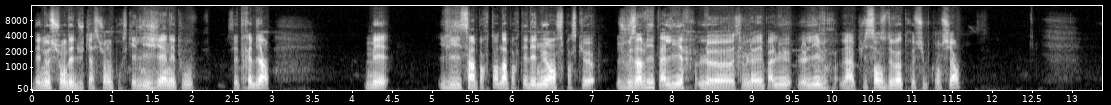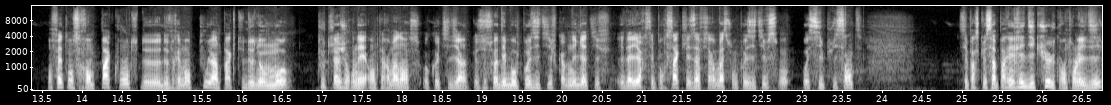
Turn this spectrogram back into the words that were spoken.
notions d'éducation pour ce qui est de l'hygiène et tout, c'est très bien. Mais c'est important d'apporter des nuances parce que je vous invite à lire, le, si vous ne l'avez pas lu, le livre La puissance de votre subconscient. En fait, on ne se rend pas compte de vraiment tout l'impact de nos mots toute la journée en permanence au quotidien, que ce soit des mots positifs comme négatifs. Et d'ailleurs, c'est pour ça que les affirmations positives sont aussi puissantes. C'est parce que ça paraît ridicule quand on les dit,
